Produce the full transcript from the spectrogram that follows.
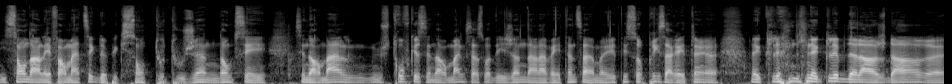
ils sont dans l'informatique depuis qu'ils sont tout tout jeunes. Donc c'est c'est normal. Je trouve que c'est normal que ça soit des jeunes dans la vingtaine. Ça m'a été surpris que ça aurait été euh, le club le club de l'âge d'or. Euh,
